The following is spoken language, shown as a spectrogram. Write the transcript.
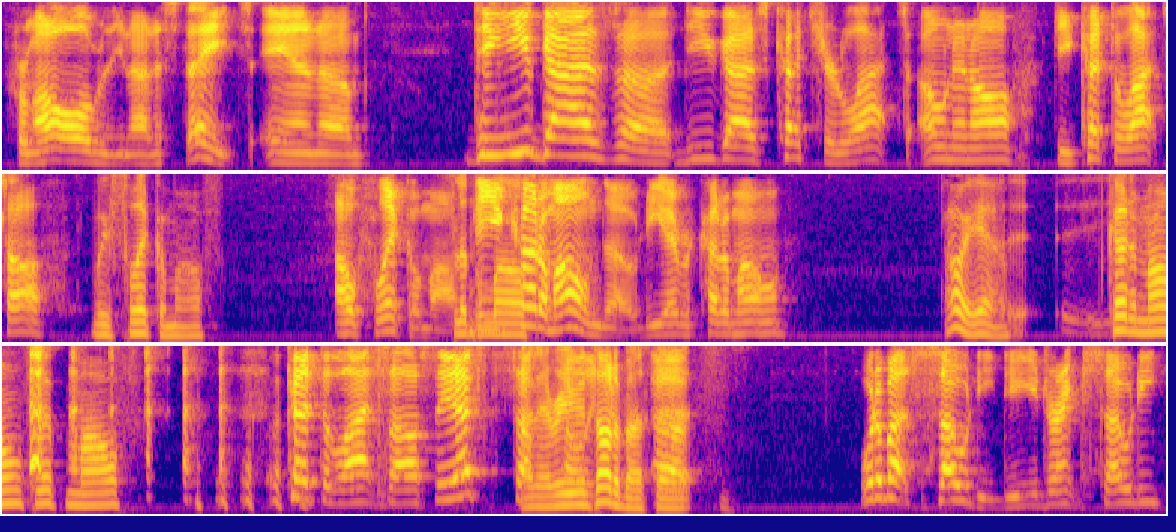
from all over the United States. And um, Do you guys uh, do you guys cut your lights on and off? Do you cut the lights off? We flick them off. Oh, flick them off. Flip do 'em you off. cut them on though? Do you ever cut them on? Oh yeah. Cut them on, flip them off. cut the lights off. See, that's I something. never even thought about that. Uh, what about sody? Do you drink sody?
